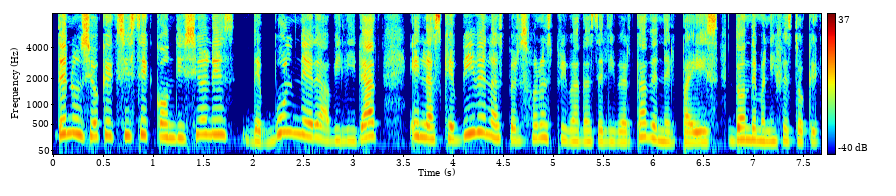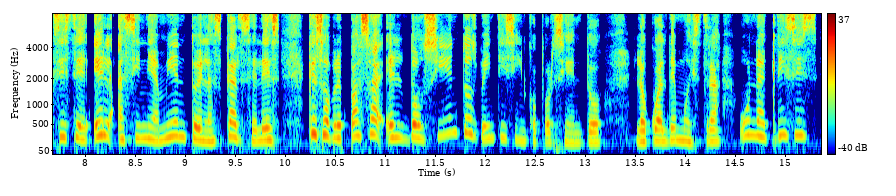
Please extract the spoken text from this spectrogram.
denunció que existen condiciones de vulnerabilidad en las que viven las personas privadas de libertad en el país, donde manifestó que existe el hacinamiento en las cárceles que sobrepasa el 225%, lo cual demuestra una crisis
